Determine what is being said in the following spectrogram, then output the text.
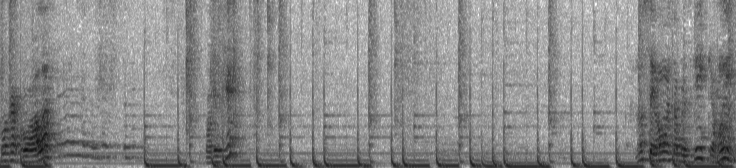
Coca-Cola. É isso aqui? Não sei, vamos mostrar pra isso aqui, que é ruim?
